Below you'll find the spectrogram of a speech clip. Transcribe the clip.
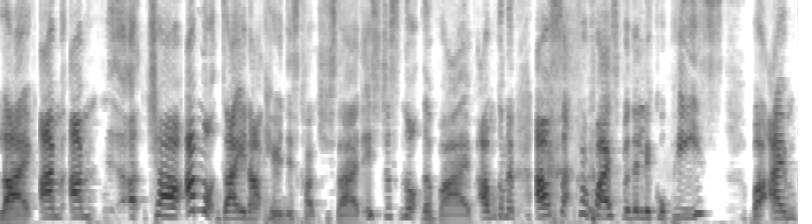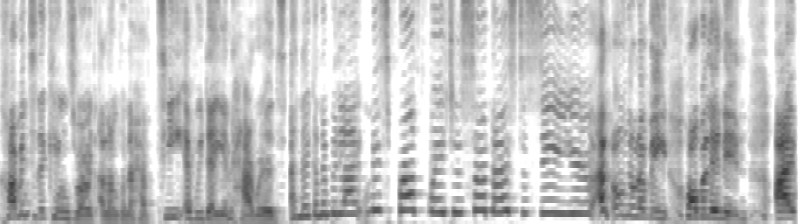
Like, I'm, I'm, uh, child, I'm not dying out here in this countryside. It's just not the vibe. I'm gonna, I'll sacrifice for the little piece, but I'm coming to the King's Road and I'm gonna have tea every day in Harrods, and they're gonna be like, Miss Brathwaite, it's so nice to see you. And I'm gonna be hobbling in. I,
